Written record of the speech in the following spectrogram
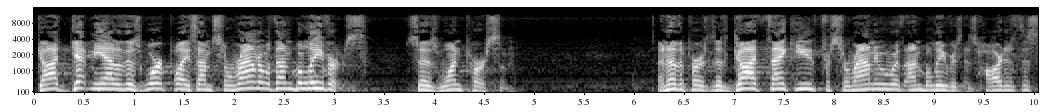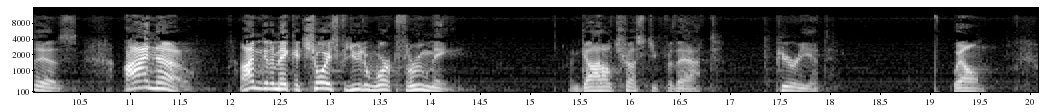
God, get me out of this workplace. I'm surrounded with unbelievers, says one person. Another person says, God, thank you for surrounding me with unbelievers as hard as this is. I know I'm going to make a choice for you to work through me. And God, I'll trust you for that. Period. Well,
